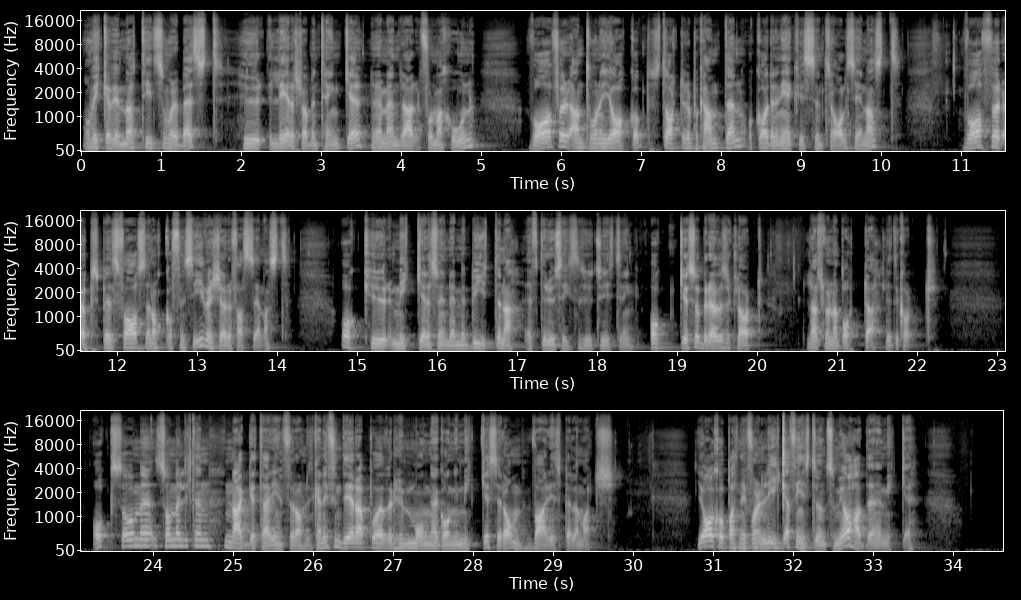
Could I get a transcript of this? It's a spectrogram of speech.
Om vilka vi mött hit som varit bäst. Hur ledarstaben tänker när de ändrar formation. Varför Antonio Jakob startade på kanten och Adrian Ekvist central senast. Varför uppspelsfasen och offensiven körde fast senast och hur Micke resonerade med bytena efter Utsiktens utvisning. Och så beröver såklart Landskrona borta lite kort. Och som, som en liten nugget här inför avsnittet kan ni fundera på över hur många gånger Micke ser om varje spelarmatch. Jag hoppas ni får en lika fin stund som jag hade med Micke.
